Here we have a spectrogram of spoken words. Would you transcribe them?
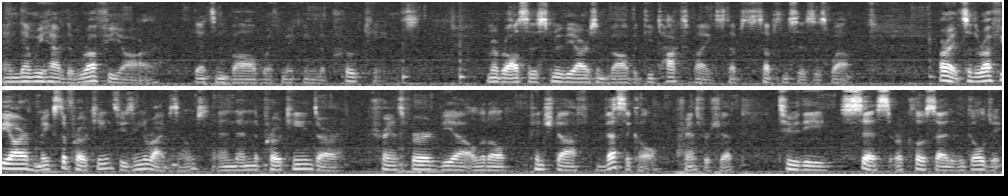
And then we have the rough ER that's involved with making the proteins. Remember also the smooth ER is involved with detoxifying sub- substances as well. All right, so the rough ER makes the proteins using the ribosomes, and then the proteins are transferred via a little pinched off vesicle transfer ship to the cis or close side of the Golgi.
